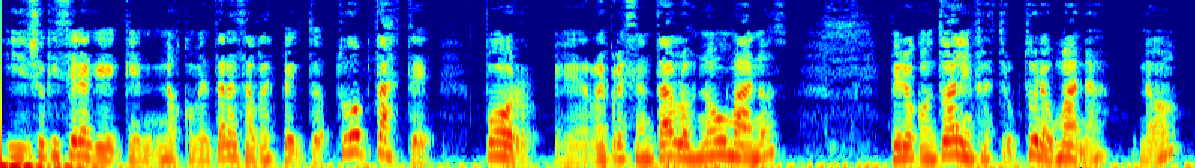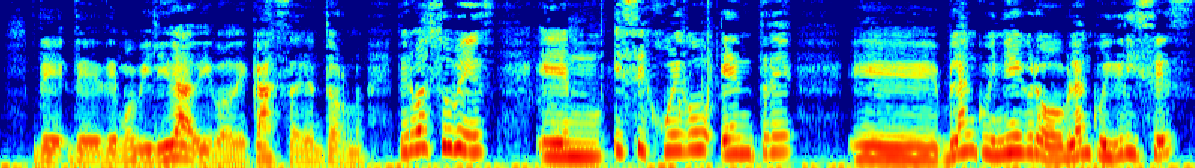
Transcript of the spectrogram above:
y yo quisiera que, que nos comentaras al respecto, tú optaste por eh, representar los no humanos, pero con toda la infraestructura humana, ¿no? De, de, de movilidad, digo, de casa, de entorno. Pero a su vez, eh, ese juego entre eh, blanco y negro o blanco y grises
